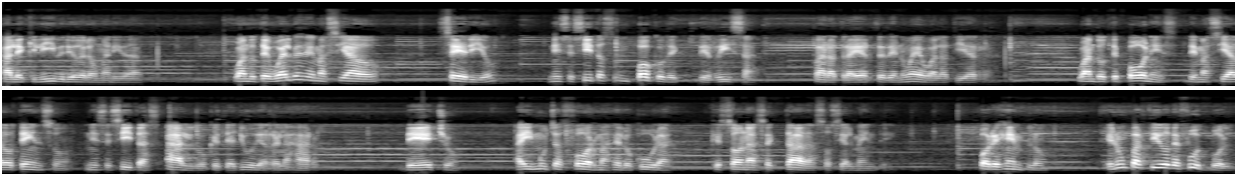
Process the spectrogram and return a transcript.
al equilibrio de la humanidad. Cuando te vuelves demasiado serio, necesitas un poco de, risa para traerte de nuevo a la tierra. Cuando te pones demasiado tenso, necesitas algo que te ayude a relajar. De hecho, hay muchas formas de locura que son aceptadas socialmente. Por ejemplo, en un partido de fútbol,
